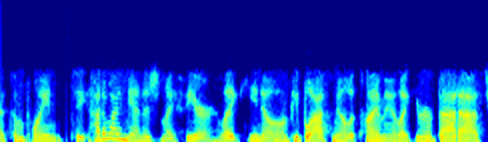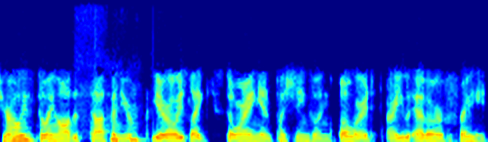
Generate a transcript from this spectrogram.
at some point, how do I manage my fear? Like you know, and people ask me all the time, they're like, "You're a badass. You're always doing all this stuff, and you're you're always like soaring and pushing, going forward. Are you ever afraid?"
